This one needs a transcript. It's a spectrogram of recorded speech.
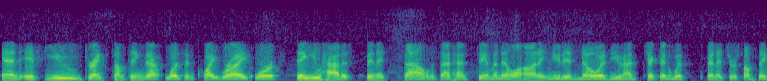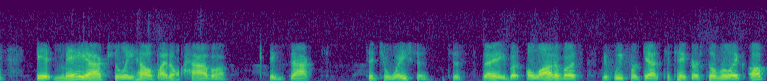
and if you drank something that wasn't quite right, or say you had a spinach salad that had salmonella on it and you didn't know it, and you had chicken with spinach or something, it may actually help. I don't have a exact situation to say, but a lot of us, if we forget to take our silver lake up,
